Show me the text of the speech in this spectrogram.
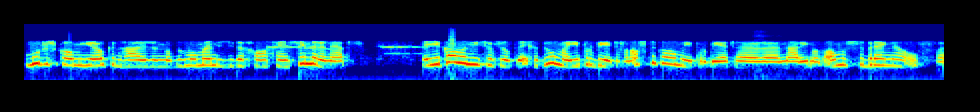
Moeders komen hier ook in huis en op het moment dat je er gewoon geen zin meer in hebt... En je kan er niet zoveel tegen doen, maar je probeert er van af te komen. Je probeert er eh, naar iemand anders te brengen of eh,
